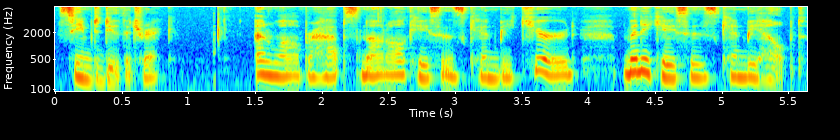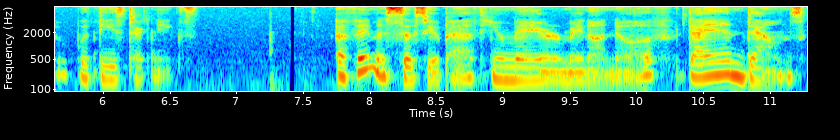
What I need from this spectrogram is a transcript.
seem to do the trick. And while perhaps not all cases can be cured, many cases can be helped with these techniques. A famous sociopath you may or may not know of, Diane Downs,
